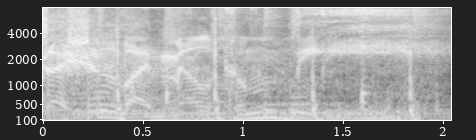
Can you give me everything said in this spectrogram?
session by Malcolm B.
